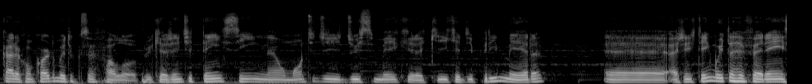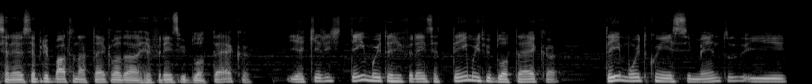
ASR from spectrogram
Cara, eu concordo muito com o que você falou, porque a gente tem sim, né, um monte de juice maker aqui que é de primeira. É, a gente tem muita referência, né? Eu sempre bato na tecla da referência biblioteca. E aqui a gente tem muita referência, tem muita biblioteca, tem muito conhecimento e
